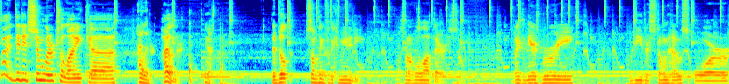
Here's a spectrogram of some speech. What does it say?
Well, they did similar to like uh, Highlander. Highlander. Yeah. They built something for the community. It's not a whole lot there, so. I think the nearest brewery would be either Stonehouse or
